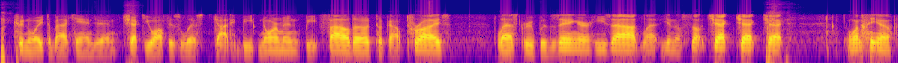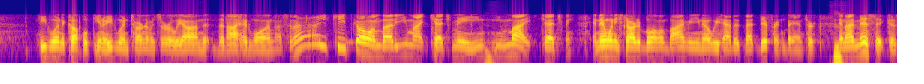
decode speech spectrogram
couldn't wait to backhand you and check you off his list. Got beat Norman, beat Faldo, took out Price. Last group with Zinger, he's out. You know, so check, check, check. When you know he'd win a couple, you know, he'd win tournaments early on that that I had won. I said, "Ah, you keep going, buddy. You might catch me. You, you might catch me." And then when he started blowing by me, you know, we had a, that different banter, and I miss it because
